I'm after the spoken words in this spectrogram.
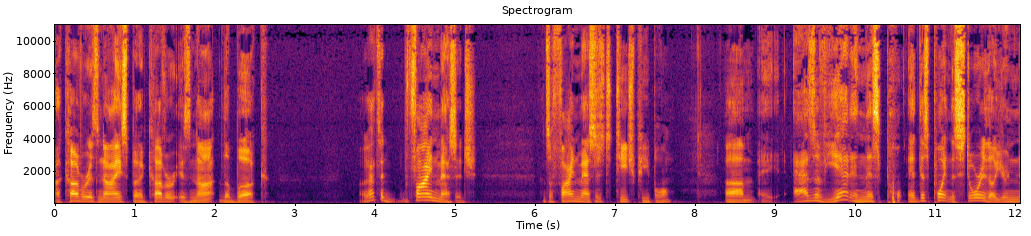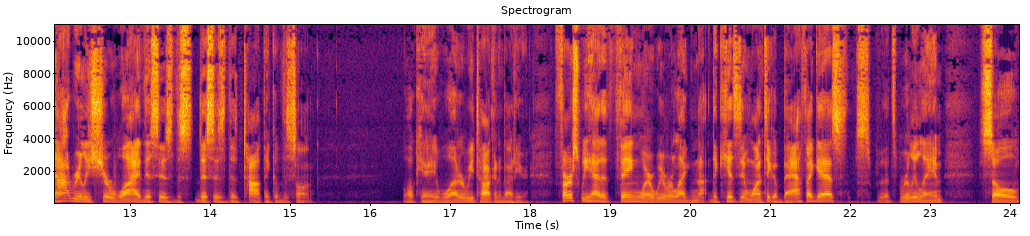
A cover is nice, but a cover is not the book. That's a fine message. That's a fine message to teach people. Um, as of yet, in this po- at this point in the story, though, you're not really sure why this is the, this is the topic of the song. Okay, what are we talking about here? First, we had a thing where we were like, not, the kids didn't want to take a bath. I guess that's really lame. So,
